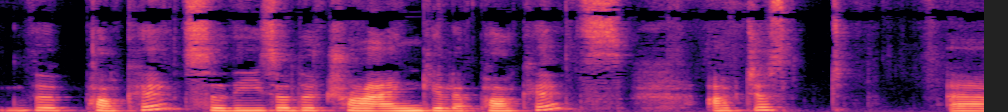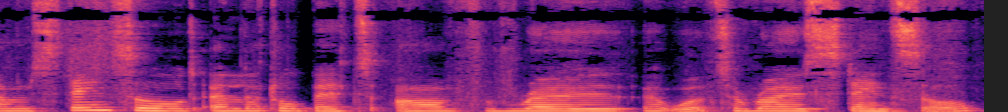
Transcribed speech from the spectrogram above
the pockets, so these are the triangular pockets. I've just um, stenciled a little bit of rose, uh, well, it's a rose stencil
